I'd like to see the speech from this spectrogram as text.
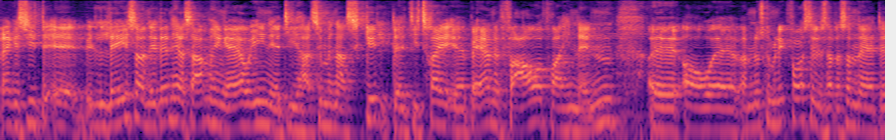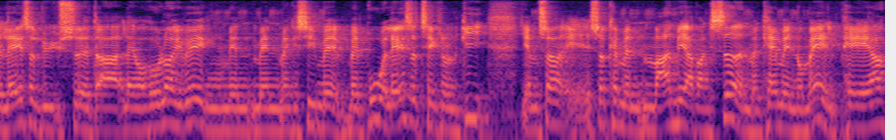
Man kan sige, at øh, laseren i den her sammenhæng er jo egentlig, at de har simpelthen har skilt øh, de tre øh, bærende farver fra hinanden, og nu skal man ikke forestille sig, at der sådan er et laserlys, der laver huller i væggen, men, men man kan sige, med, med brug af laserteknologi, jamen så, så kan man meget mere avanceret, end man kan med en normal pære,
